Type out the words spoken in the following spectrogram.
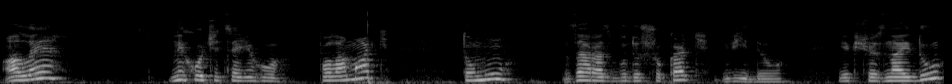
Але не хочеться його поламати, тому зараз буду шукати відео. Якщо знайду,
